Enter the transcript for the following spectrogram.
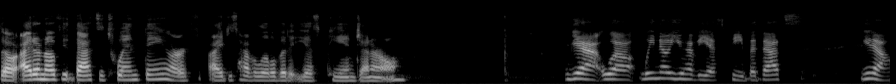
So I don't know if that's a twin thing or if I just have a little bit of ESP in general. Yeah, well, we know you have ESP, but that's you know,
